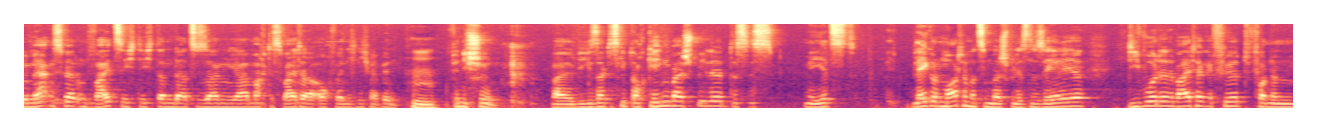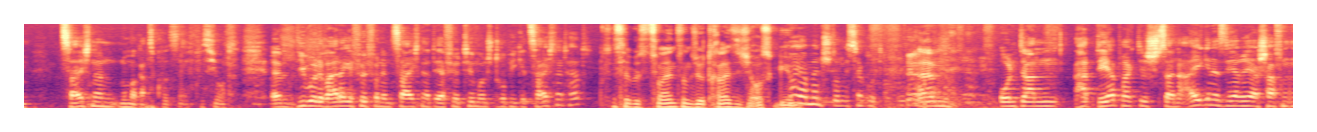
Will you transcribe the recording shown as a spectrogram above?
bemerkenswert und weitsichtig, dann da zu sagen, ja, mach das weiter, auch wenn ich nicht mehr bin. Finde ich schön. Weil, wie gesagt, es gibt auch Gegenbeispiele. Das ist mir jetzt. Blake und Mortimer zum Beispiel ist eine Serie, die wurde weitergeführt von einem Zeichner, nur mal ganz kurz eine Infusion. Ähm, die wurde weitergeführt von einem Zeichner, der für Tim und Struppi gezeichnet hat. Das ist ja bis 22.30 Uhr ausgegeben. Naja, Mensch, dann ist ja gut. ähm, und dann hat der praktisch seine eigene Serie erschaffen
